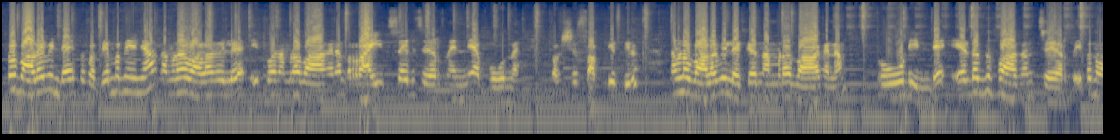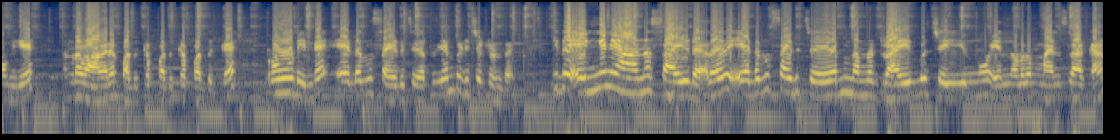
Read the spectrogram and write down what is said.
ഇപ്പൊ വളവിന്റെ ഇപ്പൊ സത്യം പറഞ്ഞു കഴിഞ്ഞാൽ നമ്മുടെ വളവിൽ ഇപ്പൊ നമ്മുടെ വാഹനം റൈറ്റ് സൈഡ് ചേർന്ന് തന്നെയാ പോകുന്നത് പക്ഷെ സത്യത്തിൽ നമ്മുടെ വളവിലൊക്കെ നമ്മുടെ വാഹനം റോഡിന്റെ ഇടത് ഭാഗം ചേർത്ത് ഇപ്പൊ നോക്കിയേ നമ്മുടെ വാഹനം പതുക്കെ പതുക്കെ പതുക്കെ റോഡിന്റെ ഇടത് സൈഡ് ചേർത്ത് ഞാൻ പിടിച്ചിട്ടുണ്ട്. ഇത് എങ്ങനെയാണ് സൈഡ് അതായത് ഇടത് സൈഡ് ചേർന്ന് നമ്മൾ ഡ്രൈവ് ചെയ്യുന്നു എന്നുള്ളത് മനസ്സിലാക്കാൻ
